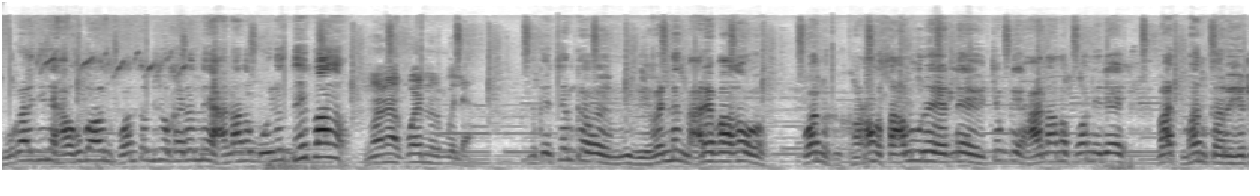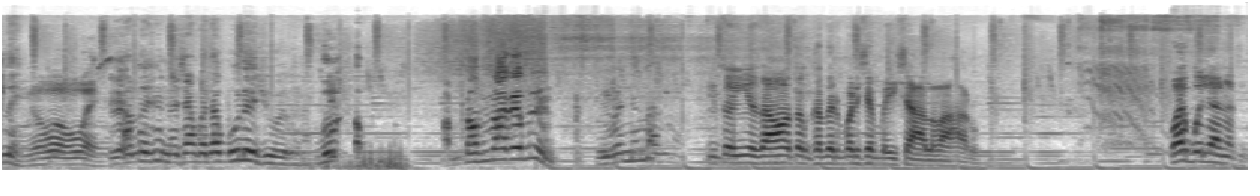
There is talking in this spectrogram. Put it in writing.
મોગાળજીને હાહુ બાવાનો ફોન તો બીજો કર્યો નહીં હાનાનો બોલ્યો જ નહીં પાછો. ના ના કોઈ નથી બોલ્યા. કે ચમ કે હવે વેવણને મારે પાછો ફોન ઘણો ચાલુ રહે એટલે ચમ કે હાનાનો ફોન રહે વાત મન કરે એટલે. હોય. હોય શું નશા બધા બોલે આપ માગે એ તો અહીંયા જાઓ તો ખબર પડશે પૈસા હાલવા સારું કોઈ બોલ્યા નથી.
